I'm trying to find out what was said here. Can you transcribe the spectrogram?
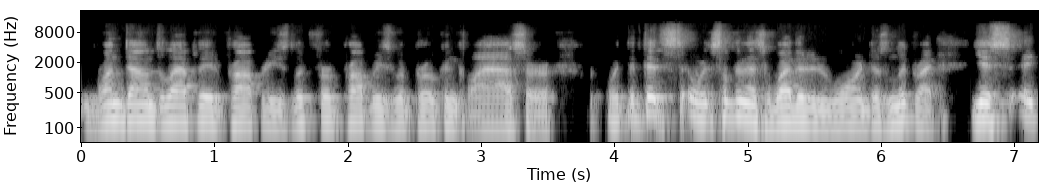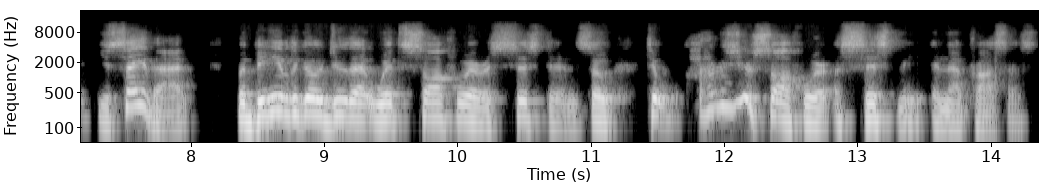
rundown, dilapidated properties. Look for properties with broken glass or, or that's or something that's weathered and worn, doesn't look right. Yes, it, you say that, but being able to go do that with software assistance. So, to, how does your software assist me in that process?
